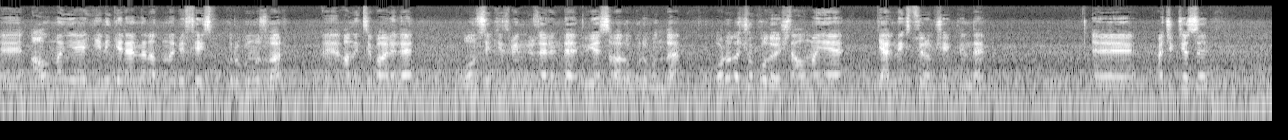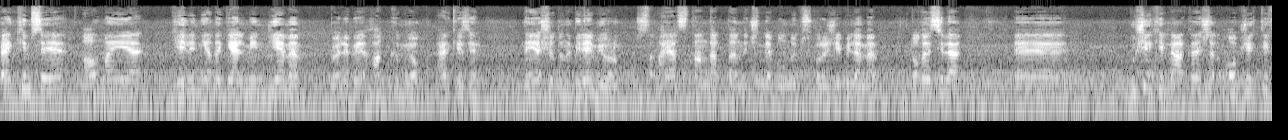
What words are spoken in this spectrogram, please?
e, Almanya'ya yeni gelenler adına bir Facebook grubumuz var. An itibariyle 18 binin üzerinde üyesi var o grubunda. Orada da çok oluyor işte Almanya'ya gelmek istiyorum şeklinde. E, açıkçası ben kimseye Almanya'ya gelin ya da gelmeyin diyemem. Böyle bir hakkım yok. Herkesin ne yaşadığını bilemiyorum. Hayat standartlarının içinde bulunduğu psikolojiyi bilemem. Dolayısıyla e, bu şekilde arkadaşlar objektif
